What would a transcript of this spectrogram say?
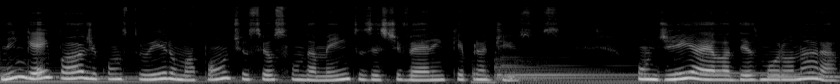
Ninguém pode construir uma ponte se os seus fundamentos estiverem quebradiços. Um dia ela desmoronará,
